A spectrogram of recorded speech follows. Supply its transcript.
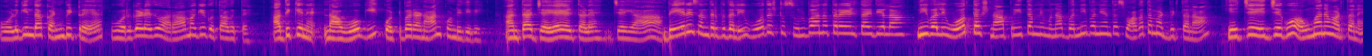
ಒಳಗಿಂದ ಕಣ್ಬಿಟ್ರೆ ಹೊರಗಡೆದು ಆರಾಮಾಗಿ ಗೊತ್ತಾಗುತ್ತೆ. ಅದಕ್ಕೇನೆ ನಾವು ಹೋಗಿ ಕೊಟ್ಟು ಬರೋಣ ಅನ್ಕೊಂಡಿದೀವಿ. ಅಂತ ಜಯ ಹೇಳ್ತಾಳೆ. ಜಯ, ಬೇರೆ ಸಂದರ್ಭದಲ್ಲಿ ಓದಷ್ಟು ಸುಲಭ ಅನ್ನೋ ತರ ಹೇಳ್ತಾ ಇದೆಯಲ್ಲ? ನೀವಲ್ಲಿ ಹೋದ ತಕ್ಷಣ ಪ್ರೀತಮ್ ನಿಮ್ಮನ್ನ ಬನ್ನಿ ಬನ್ನಿ ಅಂತ ಸ್ವಾಗತ ಮಾಡ್ಬಿಡ್ತಾನ? ಹೆಜ್ಜೆ ಹೆಜ್ಜೆಗೂ ಅವಮಾನ ಮಾಡ್ತಾನೆ.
